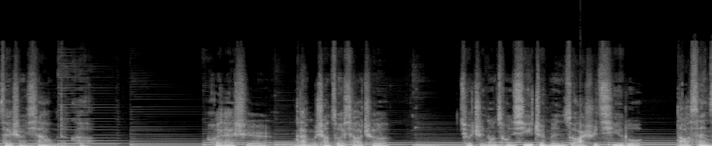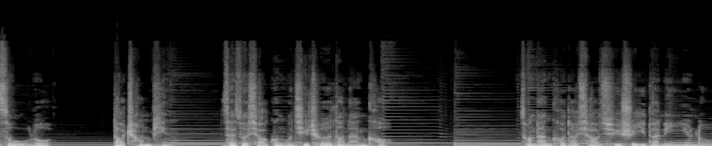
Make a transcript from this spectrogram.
再上下午的课。回来时赶不上坐校车，就只能从西直门走二十七路到三四五路，到昌平，再坐小公共汽车到南口。从南口到校区是一段林荫路，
